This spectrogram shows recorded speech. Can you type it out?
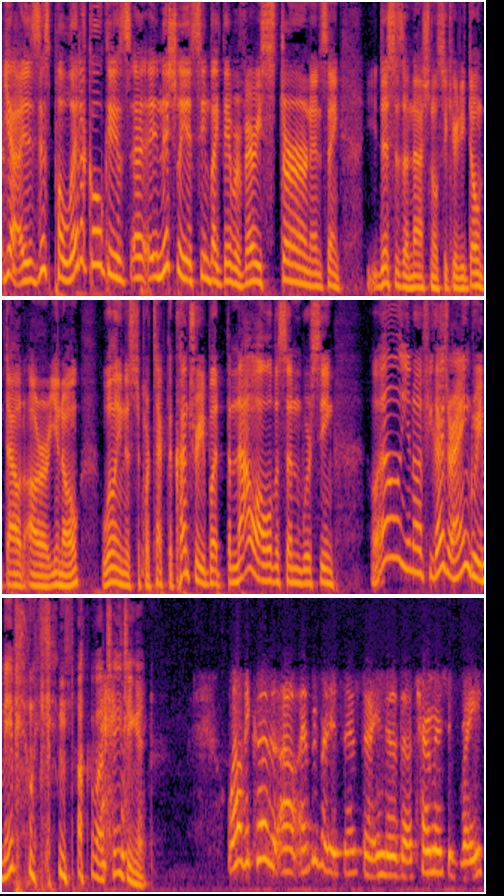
yeah is this political? Because uh, initially it seemed like they were very stern and saying this is a national security. Don't doubt our you know willingness to protect the country. But now all of a sudden we're seeing well you know if you guys are angry maybe we can talk about changing it Well, because uh, everybody says that in the, the chairmanship race,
